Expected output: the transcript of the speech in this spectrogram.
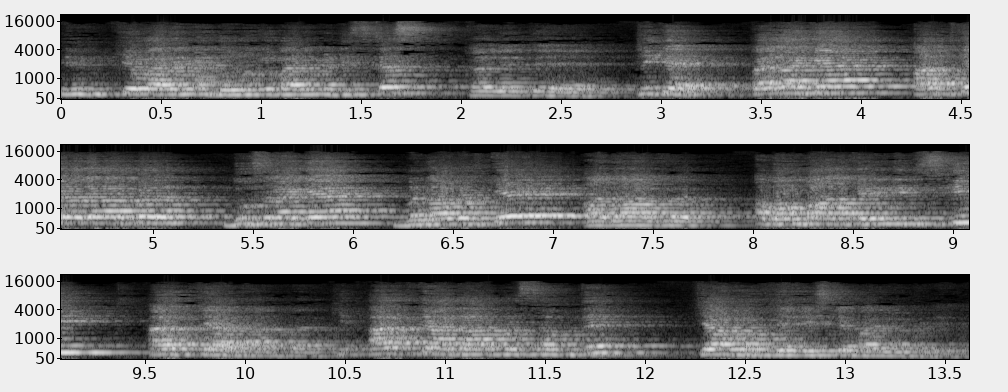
इनके बारे में, दोनों के बारे में डिस्कस कर लेते हैं। ठीक है? पहला क्या है? अर्थ के आधार पर। दूसरा क्या है? बनावट के आधार पर। अब हम बात करेंगे किसकी? अर्थ के आधार पर। कि अर्थ के आधार पर शब्द क्या बनते हैं, इसके बारे में पढ़ेंगे।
